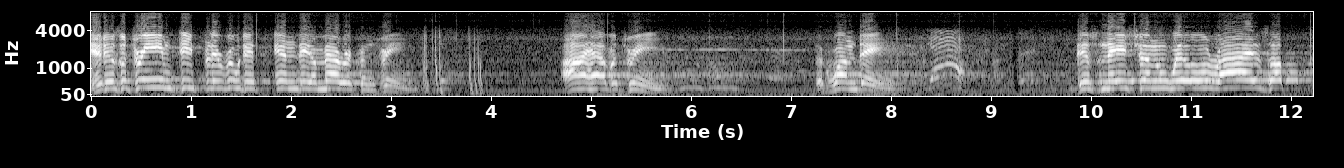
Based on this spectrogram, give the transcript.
It is a dream deeply rooted in the American dream. I have a dream that one day this nation will rise up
